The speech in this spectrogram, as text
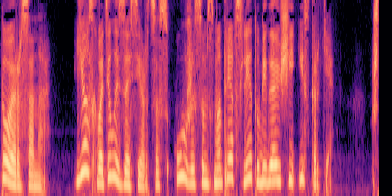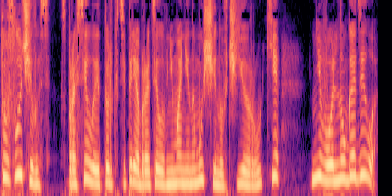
Тойерсона. Я схватилась за сердце, с ужасом смотря вслед убегающей искорки — «Что случилось?» — спросила и только теперь обратила внимание на мужчину, в чьи руки невольно угодила.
